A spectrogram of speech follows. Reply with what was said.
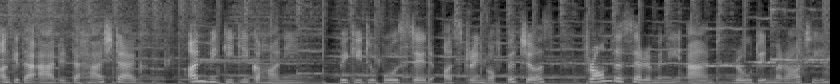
Ankita added the hashtag Unwiki Ki Kahani. Vicky too posted a string of pictures from the ceremony and wrote in Marathi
